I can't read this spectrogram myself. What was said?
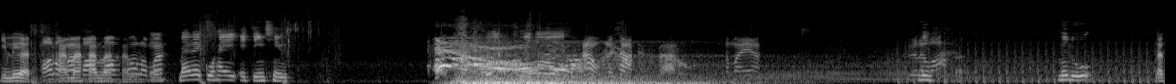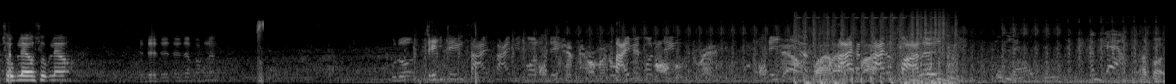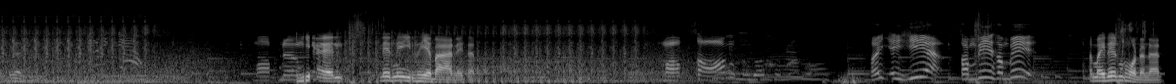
กินเลือดปอหลคับนมามาปอคันปมาอคันปอหลมาบมา ไม่ไม่กูให้ไอ้จริงชิงเฮ้ยทำไม่ตายอะ อ้าว ไอ้สัตว์ Battle. ทำไมอะ คืออะไรวะไม่รู้แล้วชุบเร็วชุบเร็วเดี๋ยวเดี๋ยวเดี๋ยวแป๊บนึงกูโดนจริงจริงซ้ายซ้ายมีคนจริง Chip terminal Sai is với con chính. almost ready. ไอ้เหี้ยซ้ายทั้งซ้ายทั้งขวาเลยเอาก่อนเพื่อนหมอบหนึ่งเฮียเล่นไม่มีพยาบาลเลยสัตว์หมอบสองเฮ้ยไอ้เหี้ยซอมบี้ซอมบี้ทำไมเล่นหมดอะนัด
